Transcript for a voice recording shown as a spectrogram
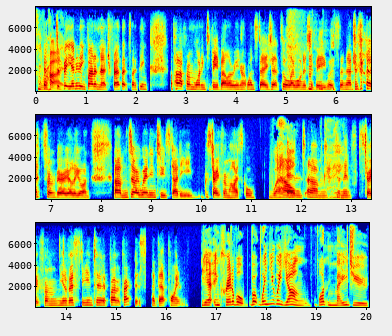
right. to be anything but a naturopath. That's I think, apart from wanting to be a ballerina at one stage, that's all I wanted to be was a naturopath from very early on. Um, so I went into study straight from high school. Wow. And um, okay. and then straight from university into private practice at that point. Yeah, incredible. But when you were young, what made you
